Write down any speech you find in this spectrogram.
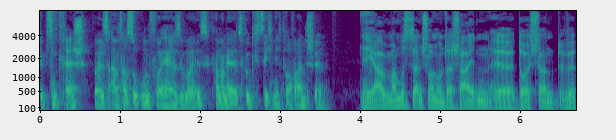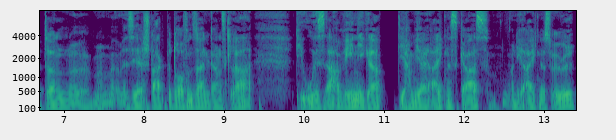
Gibt es einen Crash, weil es einfach so unvorhersehbar ist? Kann man ja jetzt wirklich sich nicht drauf einstellen. Naja, man muss dann schon unterscheiden. Äh, Deutschland wird dann äh, sehr stark betroffen sein, ganz klar. Die USA weniger. Die haben ja ihr eigenes Gas und ihr eigenes Öl,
